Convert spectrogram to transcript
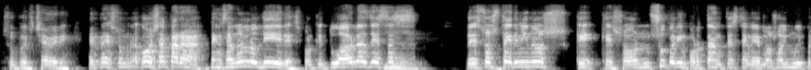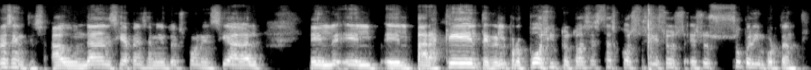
Súper chévere. Ernesto, una cosa para, pensando en los líderes, porque tú hablas de, estas, mm. de estos términos que, que son súper importantes tenerlos hoy muy presentes. Abundancia, pensamiento exponencial, el, el, el, para qué, el tener el propósito, todas estas cosas, y eso es eso es súper importante.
